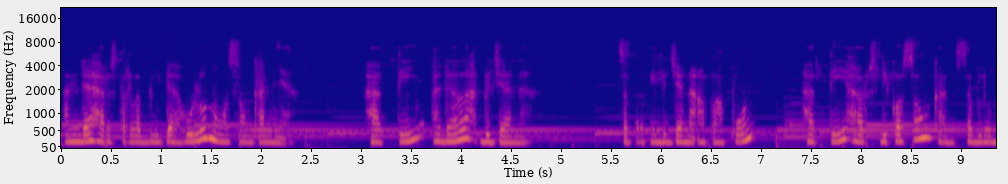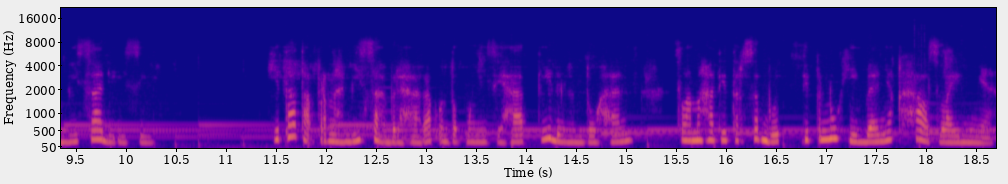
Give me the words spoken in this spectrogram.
Anda harus terlebih dahulu mengosongkannya. Hati adalah bejana. Seperti bejana apa pun, hati harus dikosongkan sebelum bisa diisi. Kita tak pernah bisa berharap untuk mengisi hati dengan Tuhan selama hati tersebut dipenuhi banyak hal selainnya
